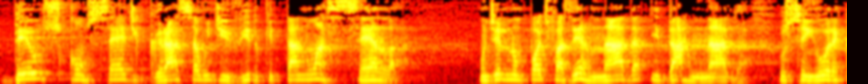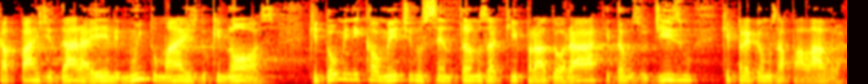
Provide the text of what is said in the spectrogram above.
Deus concede graça ao indivíduo que está numa cela, onde ele não pode fazer nada e dar nada. O Senhor é capaz de dar a ele muito mais do que nós, que dominicalmente nos sentamos aqui para adorar, que damos o dízimo, que pregamos a palavra.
